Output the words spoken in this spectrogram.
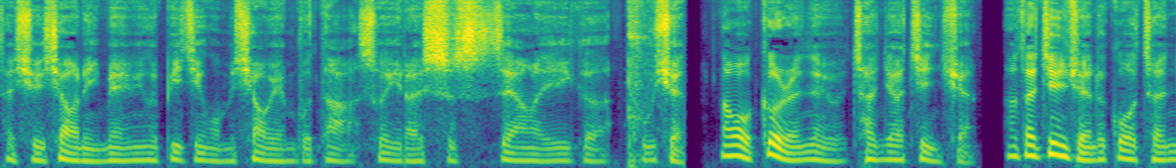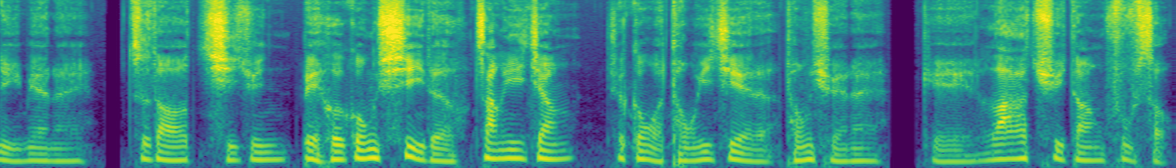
在学校里面，因为毕竟我们校园不大，所以来实施这样的一个普选。那我个人也有参加竞选。那在竞选的过程里面呢，知道齐军被核工系的张一江，就跟我同一届的同学呢，给拉去当副手。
